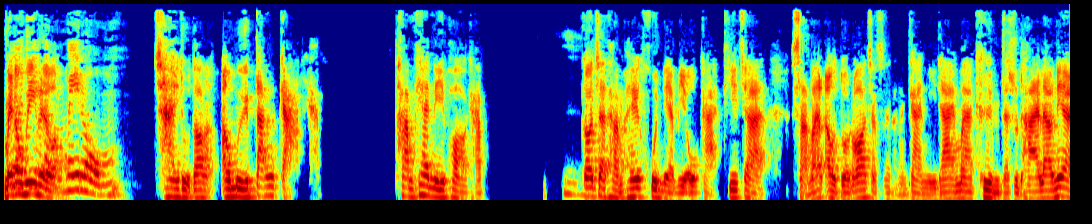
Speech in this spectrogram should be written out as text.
ไม่ต้องวิ่งเร็วพื่ที่จะไม่ล้ม ใช่ถูกต้อง เอามือตั้งการ์ดครับทำแค่นี้พอครับอืม ก็จะทำให้คุณเนี่ยมีโอกาสที่จะสามารถเอาตัวรอดจากสถานการณ์นี้ได้มากขึ้น แต่สุดท้ายแล้วเนี่ย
